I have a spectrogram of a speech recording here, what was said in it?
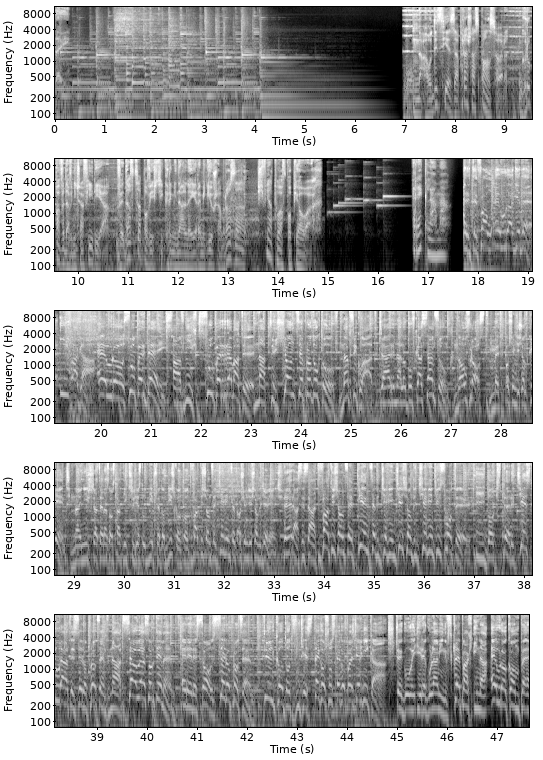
audycję zaprasza sponsor. Grupa wydawnicza Filia. Wydawca powieści kryminalnej Remigiusza Mroza. Światła w popiołach. Reklama. RTV Euro AGD. Uwaga! Euro Super Days, a w nich super rabaty na tysiące produktów. Na przykład czarna lodówka Samsung No Frost 1,85 m. Najniższa cena z ostatnich 30 dni przed obniżką to 2989. Teraz za 2599 zł. I do 40 lat 0% na cały asortyment. RRSO 0%. Tylko do 26 października. Szczegóły i regulamin w sklepach i na euro.com.pl.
